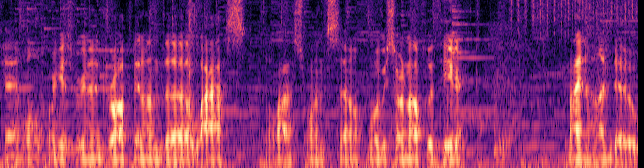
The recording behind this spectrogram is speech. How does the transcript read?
Okay, well, I guess we're going to drop in on the last the last one. So, what are we starting off with here? 900.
